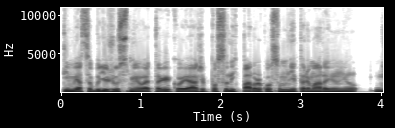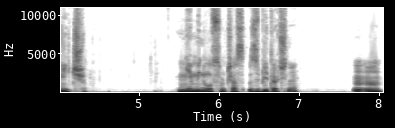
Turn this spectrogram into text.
tým viac sa budeš usmievať tak ako ja, že posledných pár rokov som nepremárnil nič. Neminul som čas zbytočne. Mm-mm.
